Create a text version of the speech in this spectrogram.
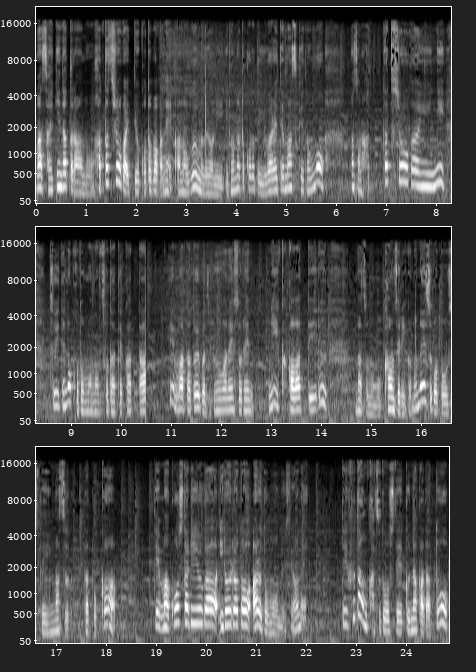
まあ最近だったらあの発達障害っていう言葉がねあのブームのようにいろんなところで言われてますけども、まあ、その発達障害についての子どもの育て方で、まあ、例えば自分はねそれに関わっている、まあ、そのカウンセリングのね仕事をしていますだとかで、まあ、こうした理由がいろいろとあると思うんですよね。で普段活動していく中だと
